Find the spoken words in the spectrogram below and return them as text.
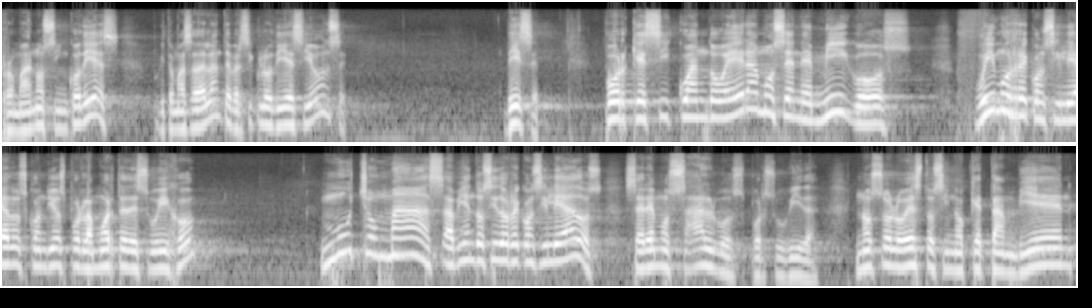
Romanos 5.10, un poquito más adelante, versículo 10 y 11. Dice, porque si cuando éramos enemigos fuimos reconciliados con Dios por la muerte de su Hijo, mucho más, habiendo sido reconciliados, seremos salvos por su vida. No solo esto, sino que también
